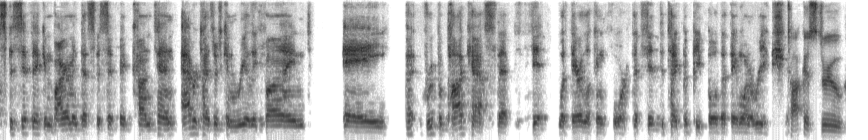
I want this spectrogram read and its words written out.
specific environment, that specific content, advertisers can really find a, a, group of podcasts that fit what they're looking for, that fit the type of people that they want to reach. Talk us through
